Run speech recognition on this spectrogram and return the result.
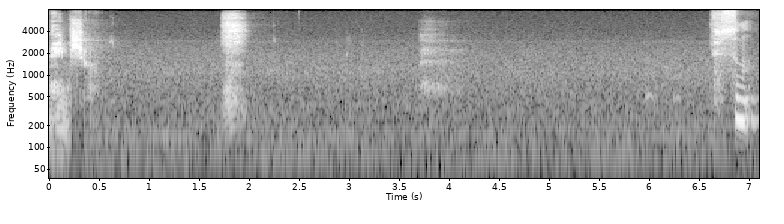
neymiş o? Füsun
